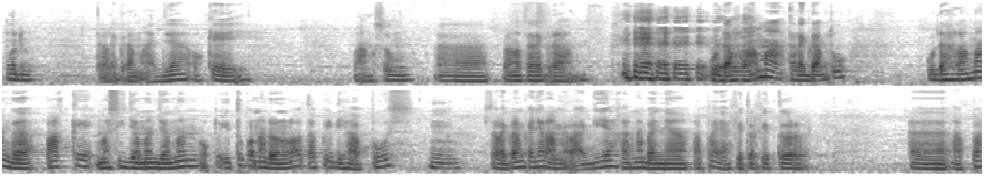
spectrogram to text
Waduh. telegram aja oke langsung eh, download telegram udah lama telegram tuh udah lama nggak pakai masih zaman zaman waktu itu pernah download tapi dihapus Hmm. telegram kayaknya rame lagi ya karena banyak apa ya fitur-fitur eh, apa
